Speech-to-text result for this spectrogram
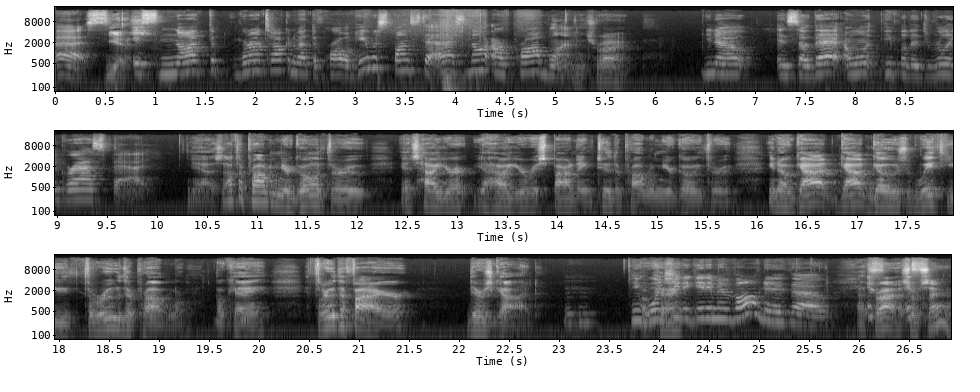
us. Yes. it's not the we're not talking about the problem. He responds to us, not our problem. That's right. You know, and so that I want people to really grasp that. Yeah, it's not the problem you're going through; it's how you're how you're responding to the problem you're going through. You know, God God goes with you through the problem. Okay, through the fire, there's God. He wants you to get him involved in it, though. That's It's- right. That's what I'm saying.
